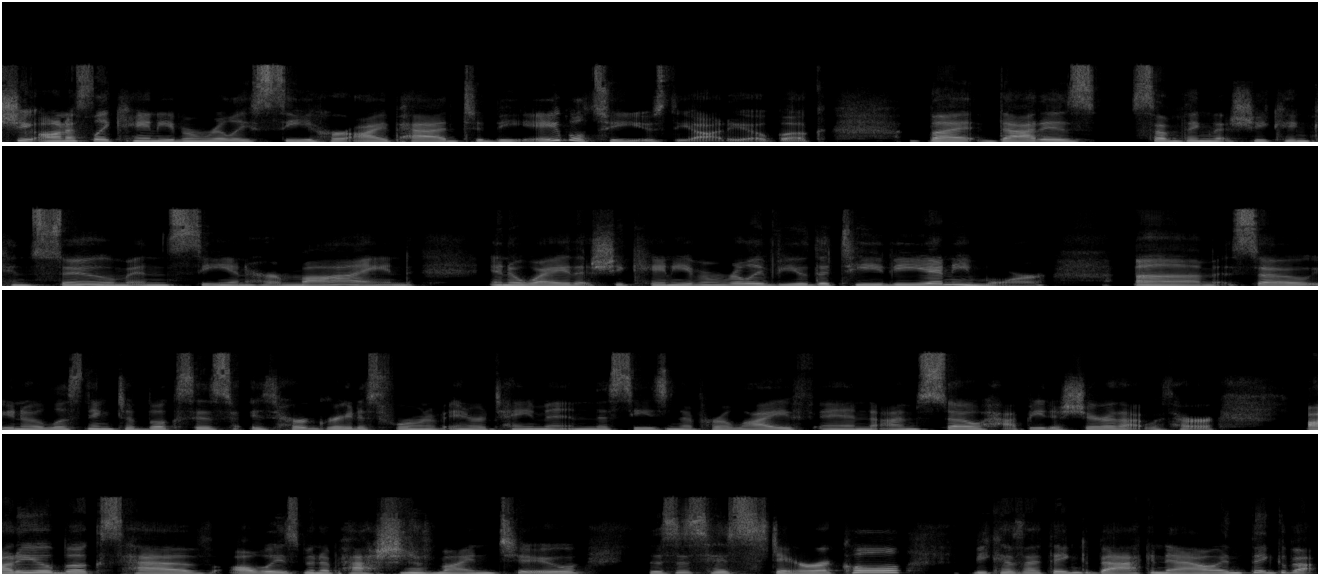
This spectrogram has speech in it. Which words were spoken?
she honestly can't even really see her iPad to be able to use the audiobook. But that is something that she can consume and see in her mind in a way that she can't even really view the TV anymore. Um, so, you know, listening to books is is her greatest form of entertainment in this season of her life. And I'm so happy to share that with her. Audiobooks have always been a passion of mine too. This is hysterical because I think back now and think about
